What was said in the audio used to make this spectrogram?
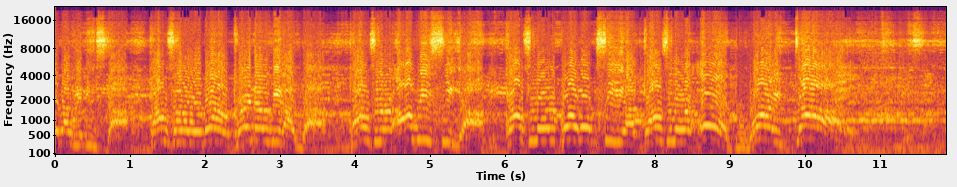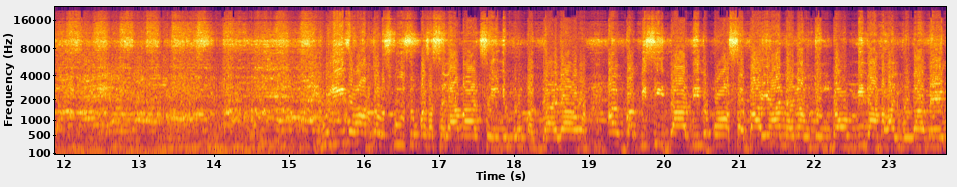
Evangelista, Councilor Romel Colonel Miranda, Councilor Awi Sia, Councilor Bolong C. at Councilor Edward Dai. Muli po ang taos pusong pasalamat pasasalamat sa inyong pong pagdalaw at pagbisita dito po sa bayan ng Tundong minamahal po namin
